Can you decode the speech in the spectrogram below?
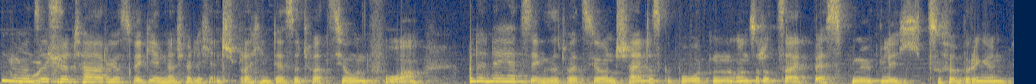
Nun, Gut. Sekretarius, wir gehen natürlich entsprechend der Situation vor. Und in der jetzigen Situation scheint es geboten, unsere Zeit bestmöglich zu verbringen,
